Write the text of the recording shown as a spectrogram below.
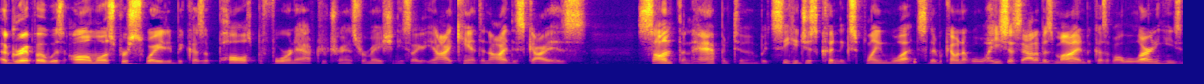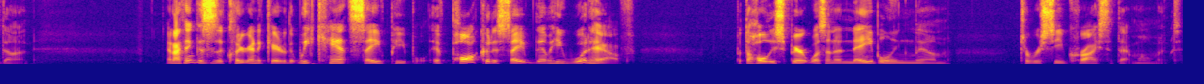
Agrippa was almost persuaded because of Paul's before and after transformation. He's like, you know, I can't deny this guy has something happened to him, but see, he just couldn't explain what. So they were coming up, well, he's just out of his mind because of all the learning he's done. And I think this is a clear indicator that we can't save people. If Paul could have saved them, he would have. But the Holy Spirit wasn't enabling them to receive Christ at that moment.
